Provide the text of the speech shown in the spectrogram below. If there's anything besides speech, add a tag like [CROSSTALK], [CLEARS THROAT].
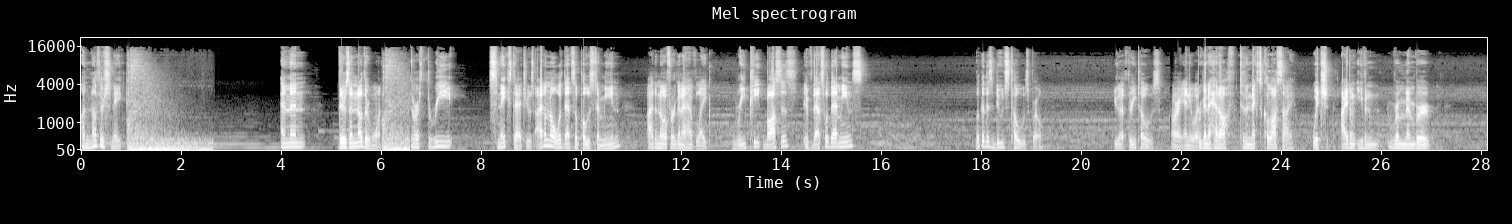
another snake. And then there's another one. There are three snake statues. I don't know what that's supposed to mean. I don't know if we're gonna have like repeat bosses, if that's what that means. Look at this dude's toes, bro. You got three toes. Alright, anyway. We're gonna head off to the next Colossi, which I don't even remember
